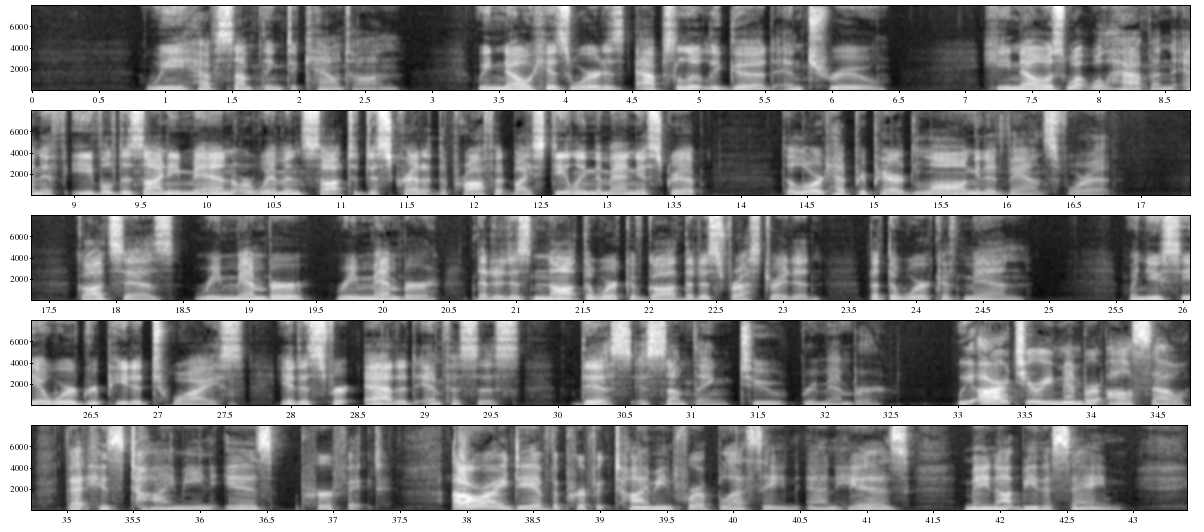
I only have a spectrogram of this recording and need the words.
We have something to count on. We know His Word is absolutely good and true. He knows what will happen, and if evil designing men or women sought to discredit the prophet by stealing the manuscript, the Lord had prepared long in advance for it. God says, Remember, remember that it is not the work of God that is frustrated, but the work of men. When you see a word repeated twice, it is for added emphasis. This is something to remember. We are to remember also that His timing is perfect. Our idea of the perfect timing for a blessing and His may not be the same.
